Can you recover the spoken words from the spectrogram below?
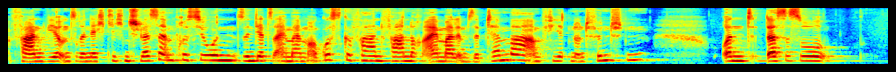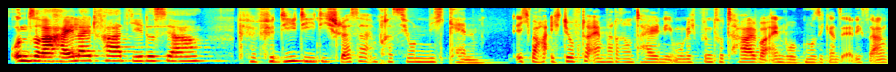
fahren wir unsere nächtlichen Schlösserimpressionen, sind jetzt einmal im August gefahren, fahren noch einmal im September am 4. und 5. Und das ist so unsere Highlightfahrt jedes Jahr. Für, für die, die die Schlösserimpressionen nicht kennen ich war, ich durfte einmal daran teilnehmen und ich bin total beeindruckt, muss ich ganz ehrlich sagen.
